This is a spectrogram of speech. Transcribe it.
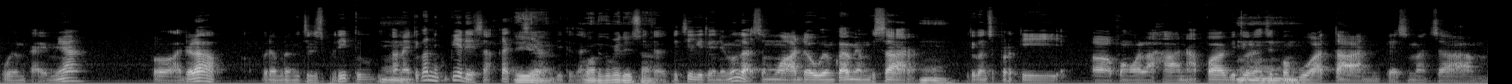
UMKM-nya eh, adalah benar-benar kecil seperti itu. Karena itu kan lingkupnya desa kecil Iya. gitu kan. Lingkupnya desa. Desa kecil gitu. Memang nggak semua ada UMKM yang besar Hmm. itu kan seperti uh, pengolahan apa gitu lanjut pembuatan kayak semacam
